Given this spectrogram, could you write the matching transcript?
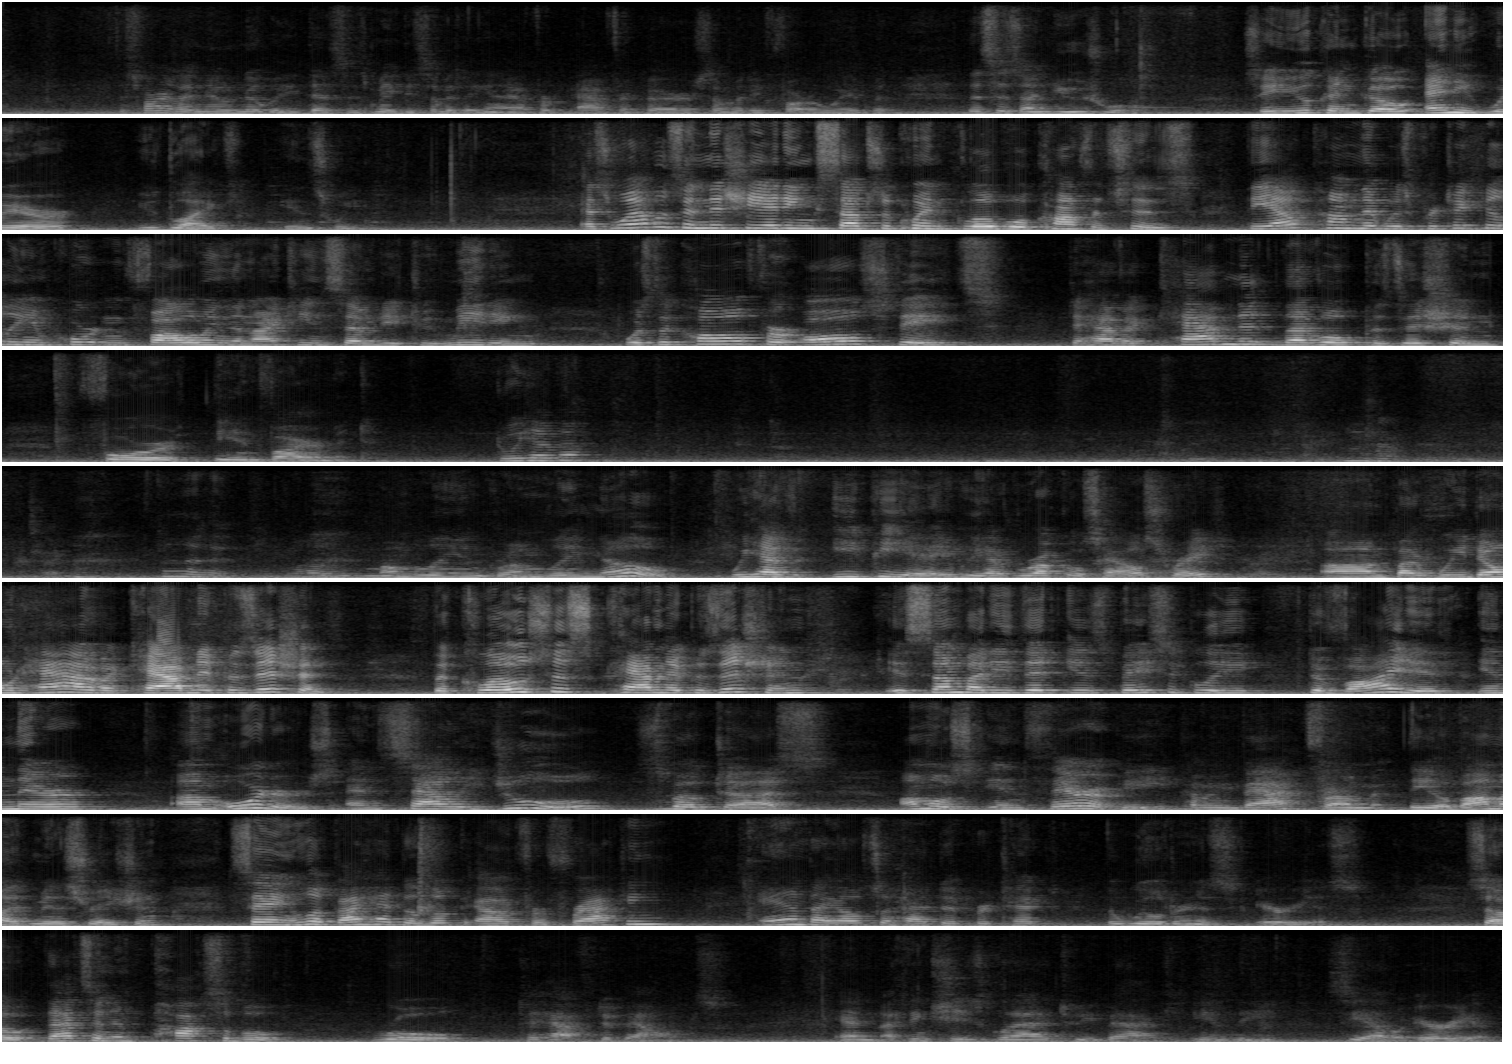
As far as I know, nobody does this. Maybe somebody in Af- Africa or somebody far away, but this is unusual. So you can go anywhere you'd like in Sweden. As well as initiating subsequent global conferences, the outcome that was particularly important following the 1972 meeting was the call for all states to have a cabinet level position for the environment. Do we have that? Uh, mumbling and grumbling. No. We have EPA, we have Ruckelshaus, right? Um, but we don't have a cabinet position. The closest cabinet position is somebody that is basically divided in their um, orders. And Sally Jewell spoke to us almost in therapy, coming back from the Obama administration, saying, Look, I had to look out for fracking, and I also had to protect the wilderness areas. So that's an impossible role to have to balance. And I think she's glad to be back in the Seattle area.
